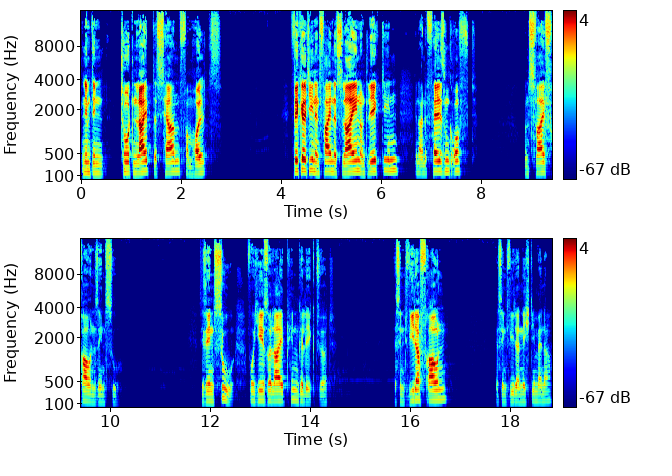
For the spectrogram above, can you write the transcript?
nimmt den toten Leib des Herrn vom Holz, wickelt ihn in feines Lein und legt ihn in eine Felsengruft, und zwei Frauen sehen zu. Sie sehen zu, wo Jesu Leib hingelegt wird. Es sind wieder Frauen, es sind wieder nicht die Männer.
